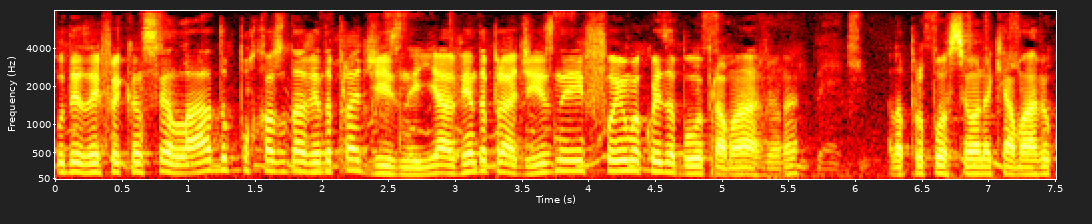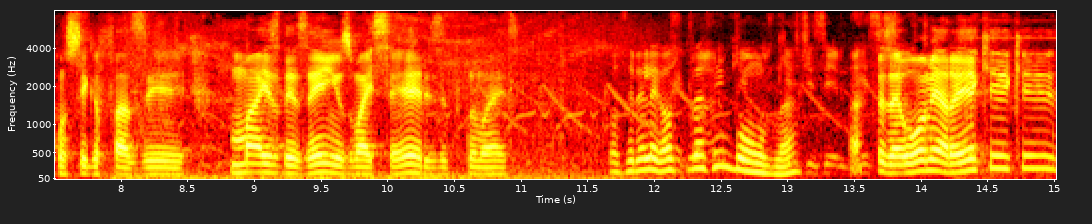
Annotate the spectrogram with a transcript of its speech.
o desenho foi cancelado por causa da venda pra Disney. E a venda pra Disney foi uma coisa boa pra Marvel, né? Ela proporciona que a Marvel consiga fazer mais desenhos, mais séries e tudo mais. Então seria legal se fizessem bons, né? Pois é, o Homem-Aranha que, que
